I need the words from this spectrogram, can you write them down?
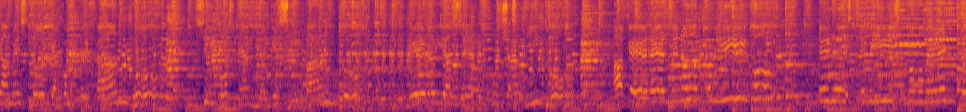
ya me estoy acomplejando. Si vos me andas esquivando, ¿qué voy a hacer? Escuchas, digo, a quererme no te obligo. En este mismo momento,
